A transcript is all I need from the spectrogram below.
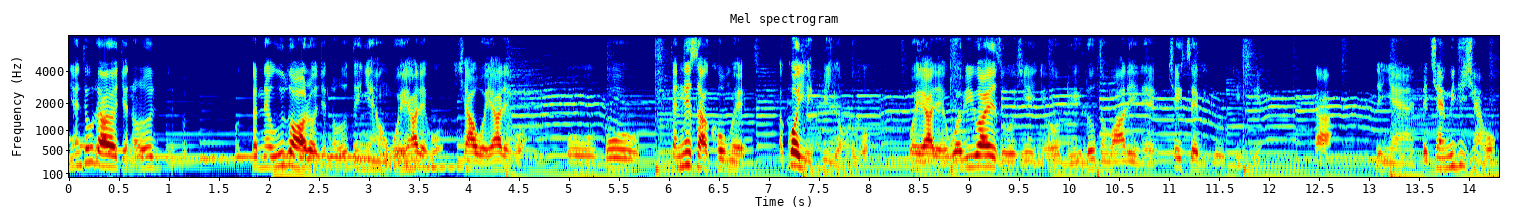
ညံထုတ်တာတော့ကျွန်တော်တို့ ကနဦးဆိုတော့ကျွန်တော်တို့တင်ញံဝယ်ရတယ်ပေါ့ရှာဝယ်ရတယ်ပေါ့ဟိုကိုတနစ်စာခုံးမဲ့အကွက်ရည်ပြီးအောင်လို့ပေါ့ဝယ်ရတယ်ဝယ်ပြီးွားရဆိုလို့ရှိရင်ကျွန်တော်ဒီအလုပ်သမားတွေနဲ့ချိတ်ဆက်ပြီးလို့ရှိရင်ဒါတင်ញံတချံပြီးတချံပေါ့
